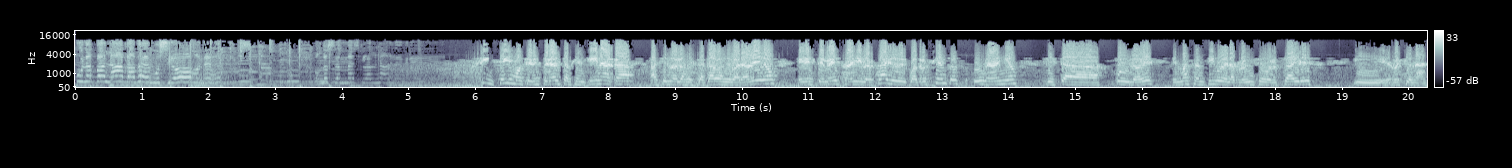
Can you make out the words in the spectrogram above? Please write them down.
una palabra de emociones, donde se mezclan la alegría. Sí, seguimos en Esperanza Argentina, acá haciendo los destacados de Varadero, en este mes aniversario del 401 año de este pueblo, ¿eh? el más antiguo de la provincia de Buenos Aires y regional.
